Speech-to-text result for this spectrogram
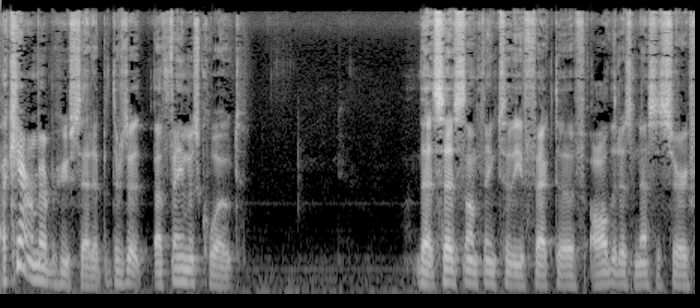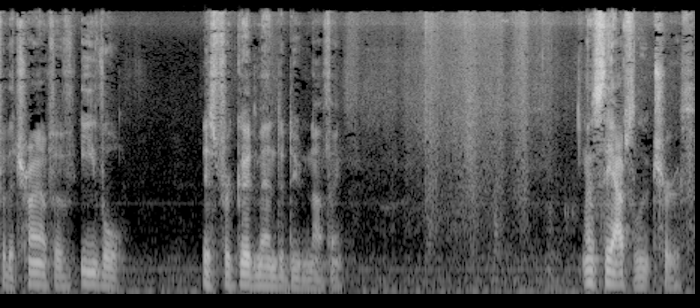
I can't remember who said it, but there's a, a famous quote that says something to the effect of all that is necessary for the triumph of evil is for good men to do nothing. That's the absolute truth.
